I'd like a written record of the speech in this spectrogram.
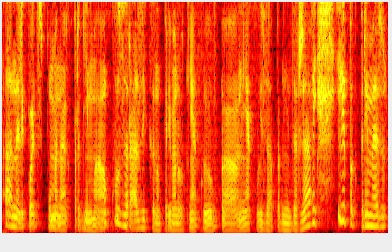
а, нали, което споменах преди малко, за разлика, например, от някои, а, някои западни държави, или пък, пример,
